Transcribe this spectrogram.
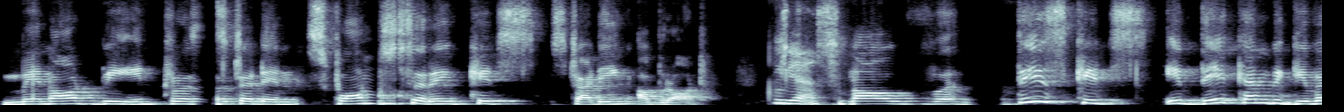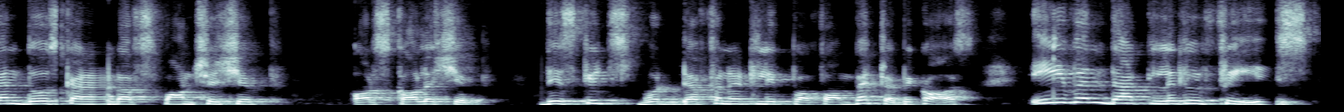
may not be interested in sponsoring kids studying abroad Yes. now, uh, these kids, if they can be given those kind of sponsorship or scholarship, these kids would definitely perform better because even that little fees,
